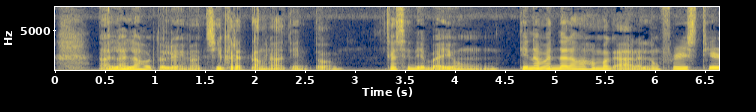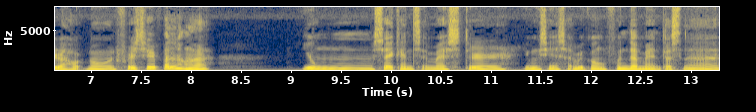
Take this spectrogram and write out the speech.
Naalala ko tuloy nun. Secret lang natin to. Kasi 'di ba yung tinamad na lang ako mag-aral nung first year ako noon. First year pa lang ha. Yung second semester, yung sinasabi kong fundamentals na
